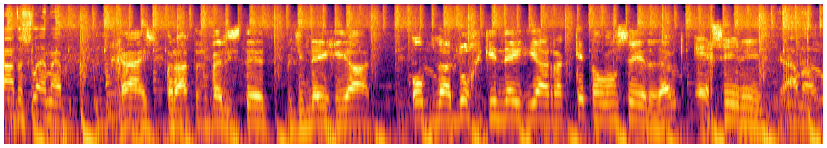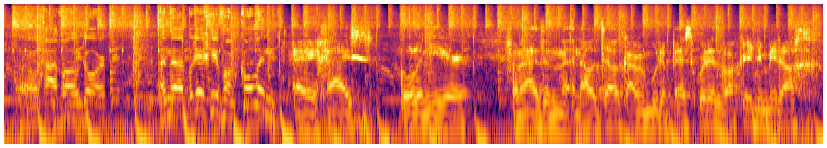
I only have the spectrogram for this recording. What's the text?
Gratis Slam app. Gijs, van harte gefeliciteerd met je 9 jaar. Op naar nog een keer 9 jaar raketten lanceren. Daar heb ik echt zin in. Ja man, we gaan gewoon door. Een uh, berichtje van Colin. Hey Gijs, Colin hier. Vanuit een, een hotelkamer in Moedapest. Ik word net wakker in de middag.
